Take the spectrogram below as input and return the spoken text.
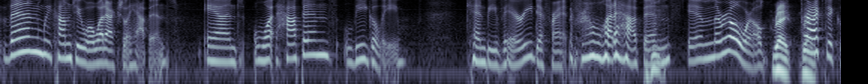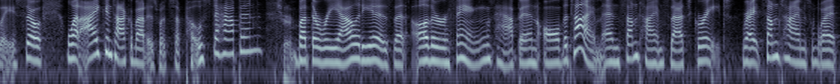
then we come to well, what actually happens, and what happens legally can be very different from what happens mm-hmm. in the real world Right, right. practically. So what I can talk about is what's supposed to happen. Sure. But the reality is that other things happen all the time and sometimes that's great, right? Sometimes what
